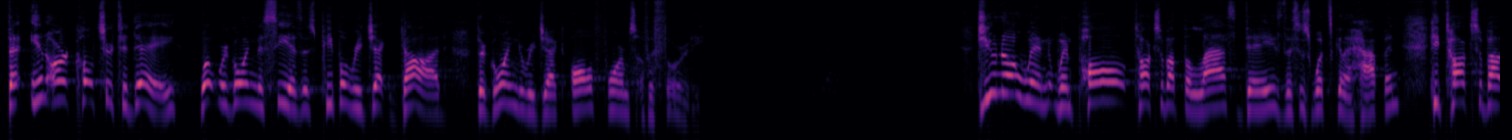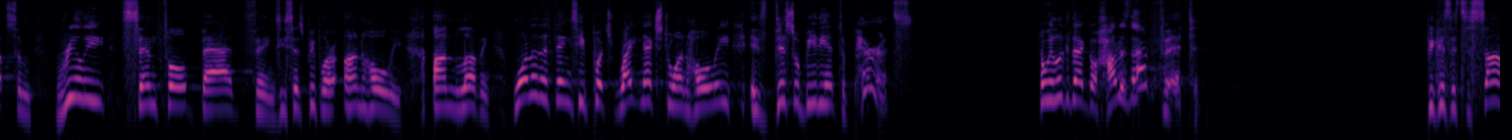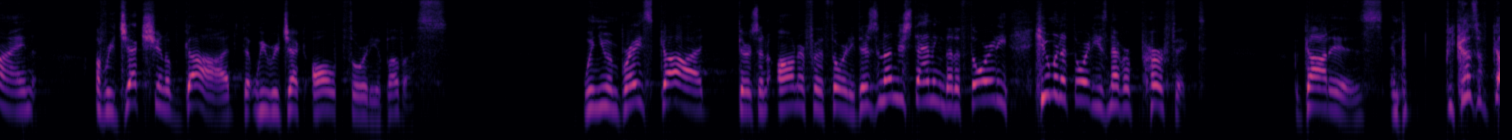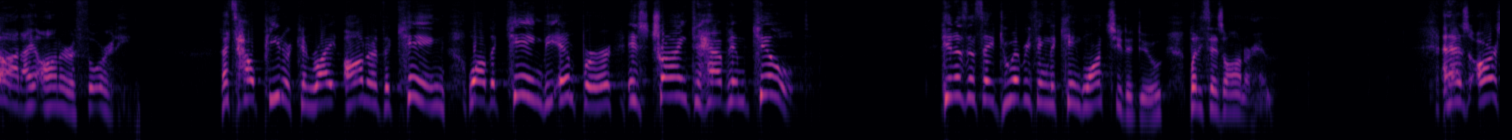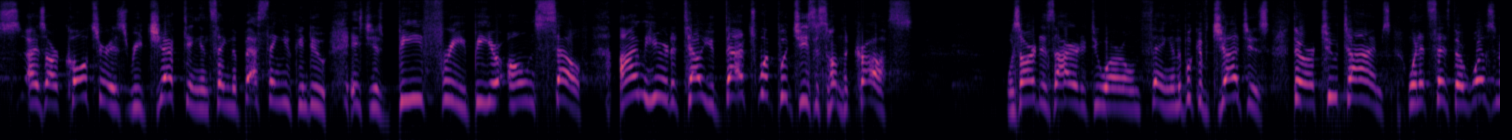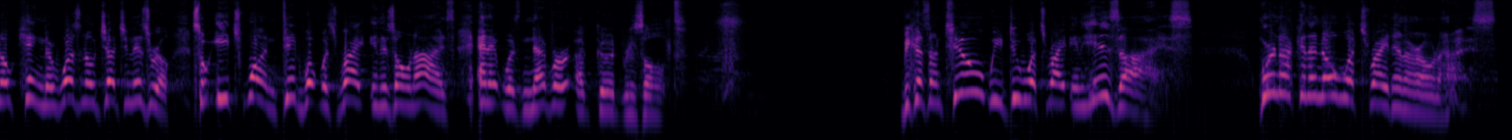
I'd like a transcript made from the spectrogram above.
That in our culture today, what we're going to see is as people reject God, they're going to reject all forms of authority. Do you know when, when Paul talks about the last days, this is what's going to happen? He talks about some really sinful, bad things. He says people are unholy, unloving. One of the things he puts right next to unholy is disobedient to parents. And we look at that and go, how does that fit? Because it's a sign of rejection of God that we reject all authority above us. When you embrace God, there's an honor for authority. There's an understanding that authority, human authority, is never perfect, but God is. And because of God, I honor authority. That's how Peter can write, honor the king, while the king, the emperor, is trying to have him killed. He doesn't say, do everything the king wants you to do, but he says, honor him. And as our, as our culture is rejecting and saying the best thing you can do is just be free, be your own self, I'm here to tell you that's what put Jesus on the cross. Was our desire to do our own thing. In the book of Judges, there are two times when it says there was no king, there was no judge in Israel. So each one did what was right in his own eyes, and it was never a good result. Because until we do what's right in His eyes, we're not going to know what's right in our own eyes.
